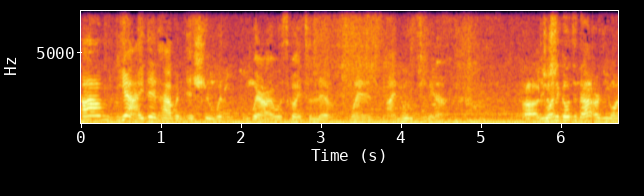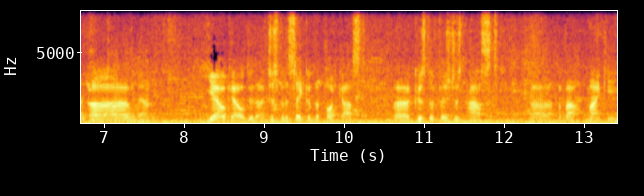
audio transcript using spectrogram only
Um, yeah, I did have an issue with where I was going to live when I moved here. Uh, Do you just- want to go to that, or do you want to keep talking Um, about? Yeah, okay, I'll do that. Just for the sake of the podcast, uh, Christopher's just asked uh, about Mikey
